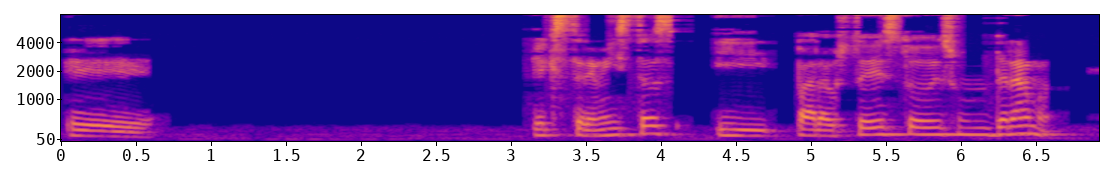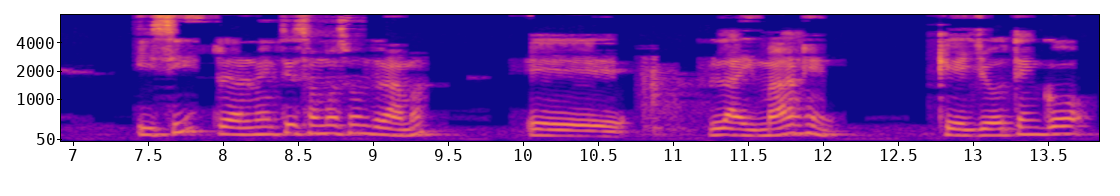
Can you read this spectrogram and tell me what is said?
eh, extremistas y para ustedes todo es un drama. Y sí, realmente somos un drama. Eh, la imagen que yo tengo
